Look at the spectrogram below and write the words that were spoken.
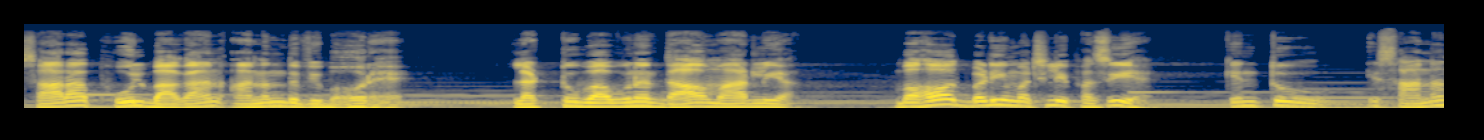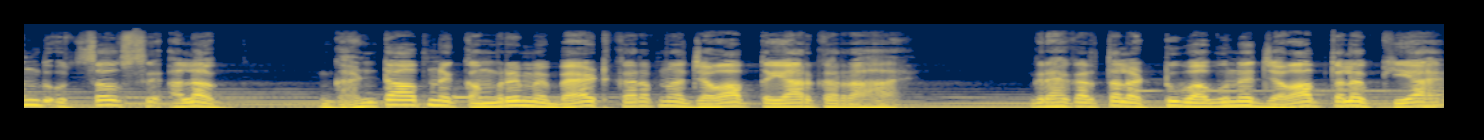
सारा फूल बागान आनंद विभोर है। लट्टू बाबू ने दाव मार लिया। बहुत बड़ी मछली फंसी है, किंतु इस आनंद उत्सव से अलग घंटा अपने कमरे में बैठकर अपना जवाब तैयार कर रहा है। गृहकर्ता लट्टू बाबू ने जवाब तलब किया है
